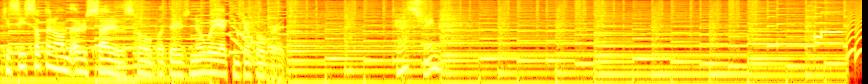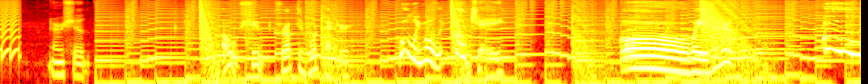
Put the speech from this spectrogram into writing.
can see something on the other side of this hole, but there's no way I can jump over it. Okay, that's a shame. Oh shoot. Oh shoot, corrupted woodpecker. Holy moly, okay. Oh, wait, isn't there... Oh!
